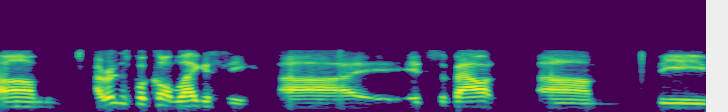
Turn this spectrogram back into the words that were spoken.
Um, I read this book called Legacy. Uh, it's about um, the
